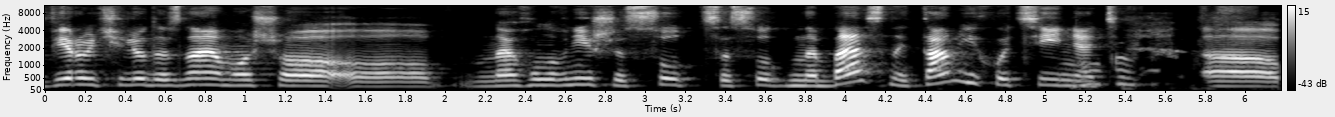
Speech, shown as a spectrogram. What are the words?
віруючі люди, знаємо, що о, найголовніший суд це суд небесний. Там їх оцінять е,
